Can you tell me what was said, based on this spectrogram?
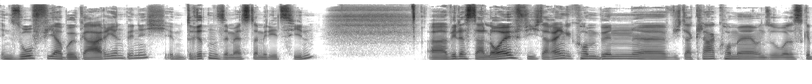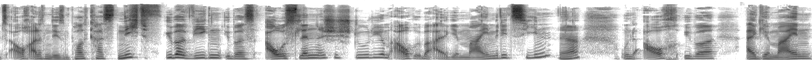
in Sofia, Bulgarien bin ich, im dritten Semester Medizin. Äh, wie das da läuft, wie ich da reingekommen bin, äh, wie ich da klarkomme und so, das gibt es auch alles in diesem Podcast. Nicht überwiegend über das ausländische Studium, auch über Allgemeinmedizin ja, und auch über allgemein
